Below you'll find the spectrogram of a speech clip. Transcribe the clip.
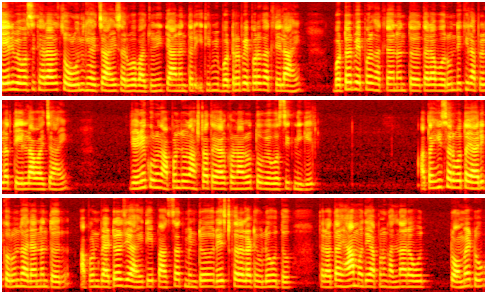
तेल व्यवस्थित ह्याला चोळून घ्यायचं आहे सर्व बाजूनी. त्यानंतर इथे मी बटर पेपर घातलेला आहे. बटर पेपर घातल्यानंतर त्याला वरून देखील आपल्याला तेल लावायचं आहे. जेणेकरून आपण जो नाश्ता तयार करणार आहोत तो व्यवस्थित निघेल. आता ही सर्व तयारी करून झाल्यानंतर आपण बॅटर जे आहे ते पाच सात मिनटं रेस्ट करायला ठेवलं होतं. तर आता ह्यामध्ये आपण घालणार आहोत टॉमॅटो.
